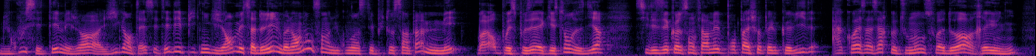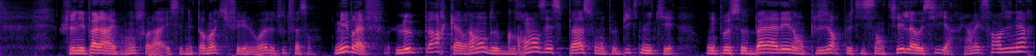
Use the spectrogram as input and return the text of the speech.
Du coup, c'était mais genre gigantesque, c'était des pique-niques géants, mais ça donnait une bonne ambiance, hein, du coup, hein, c'était plutôt sympa. Mais voilà, on pouvait se poser la question de se dire si les écoles sont fermées pour pas choper le Covid, à quoi ça sert que tout le monde soit dehors réuni? Je n'ai pas la réponse, voilà, et ce n'est pas moi qui fais les lois de toute façon. Mais bref, le parc a vraiment de grands espaces où on peut pique-niquer, on peut se balader dans plusieurs petits sentiers, là aussi il n'y a rien d'extraordinaire,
